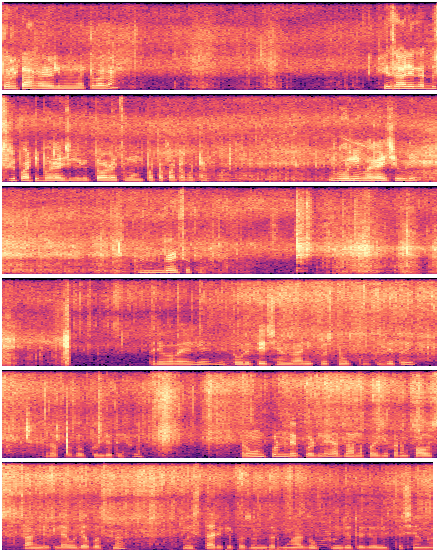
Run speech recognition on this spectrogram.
तर टाकायला मम्मी आता बघा. हे झाले का दुसरी पाठी भरायची लगेच तोडायचं मग पटा पटा पटा गुणी भरायची एवढी. हम्म, जायचं तर तरी बघा हे मी तोडीते शेंगा आणि कृष्ण उपटून देतोय. तर आपण उपटून देते कारण ऊन पण लय पडले आज झाला पाहिजे कारण पाऊस सांगितलाय उद्यापासून. वीस तारखेपासून तर मग आज उपटून देतोय नुसत्या शेंगा.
